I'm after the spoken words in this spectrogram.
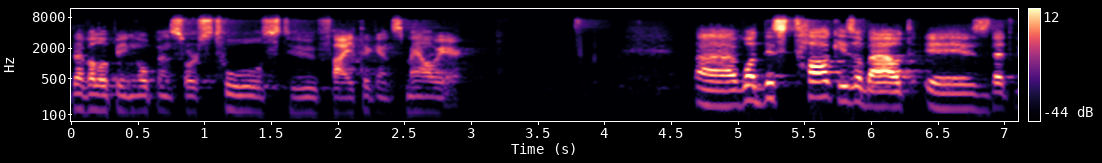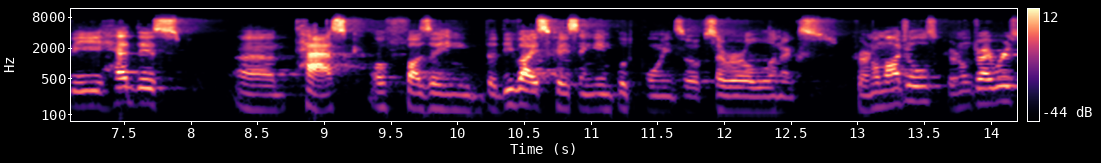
developing open source tools to fight against malware. Uh, what this talk is about is that we had this uh, task of fuzzing the device-facing input points of several Linux kernel modules, kernel drivers,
